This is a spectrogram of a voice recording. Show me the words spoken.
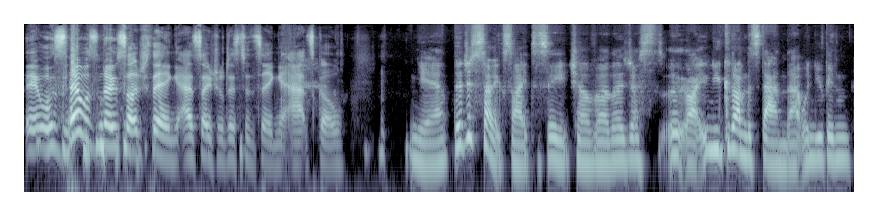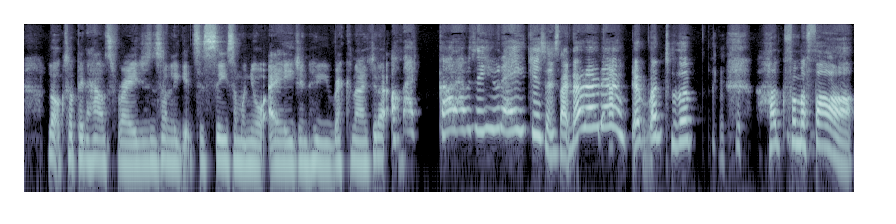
It was there was no such thing as social distancing at school. Yeah, they're just so excited to see each other. They're just uh, like you could understand that when you've been locked up in house for ages and suddenly get to see someone your age and who you recognise. You're like, oh my god, I haven't seen you in ages. It's like, no, no, no, don't run to them. Hug from afar,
